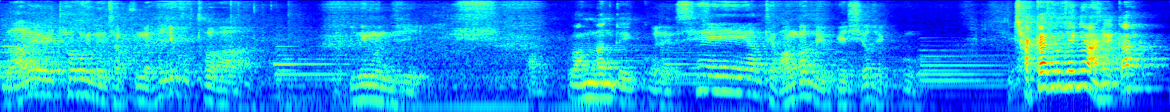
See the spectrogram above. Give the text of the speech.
말을 타고 있는 작품에 헬리콥터가 있는 건지 어, 왕관도 있고. 네, 새한테 왕관도 여기에 씌워져 있고 작가 선생님 아닐까?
